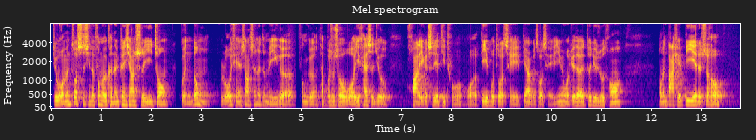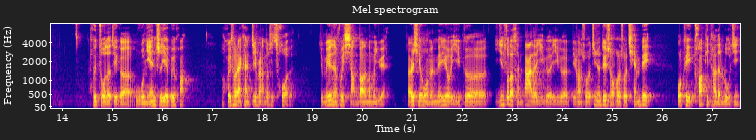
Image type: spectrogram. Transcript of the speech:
就我们做事情的风格，可能更像是一种滚动螺旋上升的这么一个风格，它不是说我一开始就画了一个世界地图，我第一步做谁，第二步做谁，因为我觉得这就如同我们大学毕业的时候。会做的这个五年职业规划啊，回头来看基本上都是错的，就没人会想到那么远。而且我们没有一个已经做的很大的一个一个，比方说竞争对手或者说前辈，我可以 copy 他的路径。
